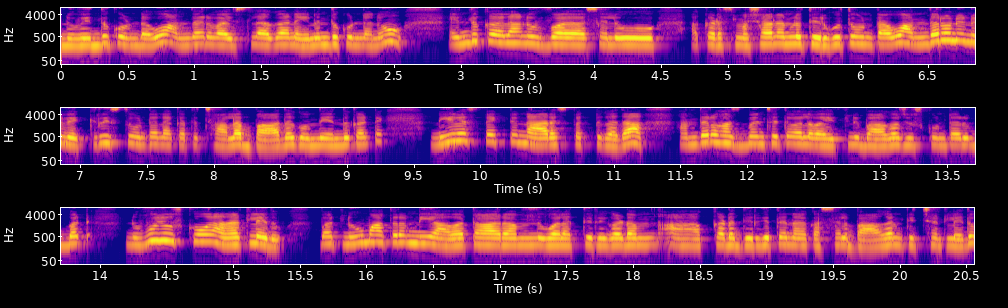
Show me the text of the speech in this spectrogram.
నువ్వెందుకు ఉండవు? అందరు వైఫ్స్ లాగా నేనెందుకు ఉండను? ఎందుకు అలా నువ్వు అసలు అక్కడ శ్మశానంలో తిరుగుతూ ఉంటావు? అందరూ నేను వెక్కిరిస్తూ ఉంటే అయితే చాలా బాధగా ఉంది. ఎందుకంటే నీ రెస్పెక్ట్ నా రెస్పెక్ట్ కదా! అందరూ హస్బెండ్స్ అయితే వాళ్ళ వైఫ్‌ని బాగా చూసుకుంటారు. బట్ నువ్వు చూసుకోవని అనట్లేదు. బట్ నువ్వు మాత్రం నీ అవతారం నువ్వు అలా తిరగడం అక్కడ తిరిగితే నాకు అస్సలు బాగా అనిపించట్లేదు.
